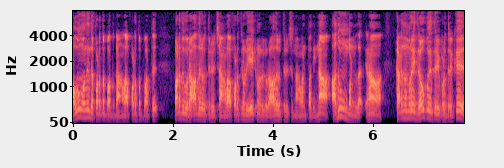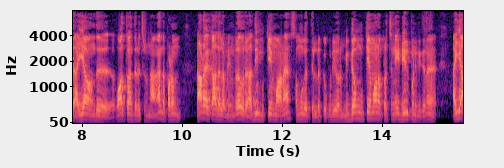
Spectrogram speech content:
அவங்க வந்து இந்த படத்தை பார்த்துட்டாங்களா? படத்தை பார்த்து படத்துக்கு ஒரு ஆதரவு தெரிவிச்சாங்களா? படத்தினுடைய இயக்குனருக்கு ஒரு ஆதரவு தெரிவிச்சிருந்தாங்களான்னு பார்த்தீங்கன்னா அதுவும் பண்ணல. ஏன்னா கடந்த முறை திரௌபதி திரைப்படத்திற்கு ஐயா வந்து வாழ்த்துலாம் தெரிவிச்சிருந்தாங்க. அந்த படம் நாடக காதல் அப்படின்ற ஒரு அதி முக்கியமான சமூகத்தில் இருக்கக்கூடிய ஒரு மிக முக்கியமான பிரச்சனையை டீல் பண்ணியிருக்குன்னு ஐயா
